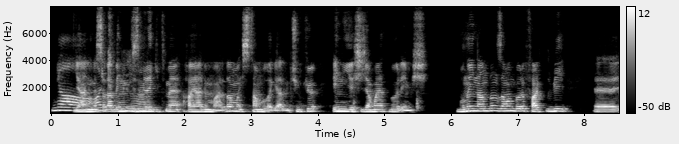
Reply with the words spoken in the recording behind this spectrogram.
Ya, Yani mesela benim. İzmir'e gitme hayalim vardı ama İstanbul'a geldim. Çünkü en iyi yaşayacağım hayat böyleymiş. Buna inandığın zaman böyle farklı bir e,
